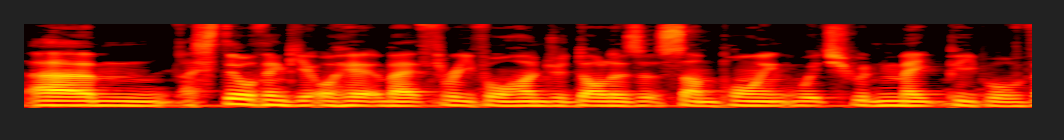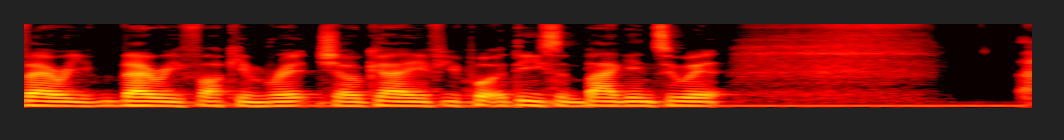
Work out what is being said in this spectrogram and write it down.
Um, I still think it will hit about three, four hundred dollars at some point, which would make people very, very fucking rich. Okay, if you put a decent bag into it.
